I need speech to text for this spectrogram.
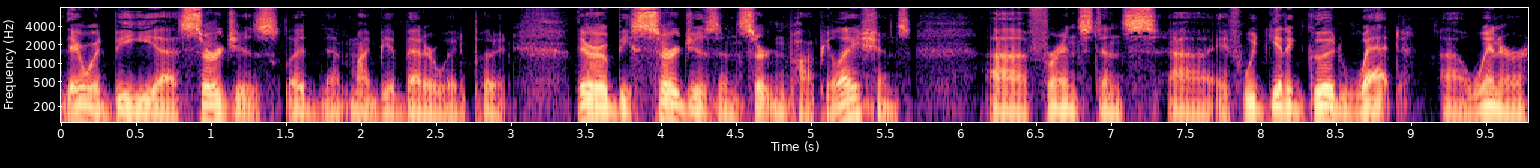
there would be uh, surges. Uh, that might be a better way to put it. There would be surges in certain populations. Uh, for instance, uh, if we'd get a good wet uh, winter,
